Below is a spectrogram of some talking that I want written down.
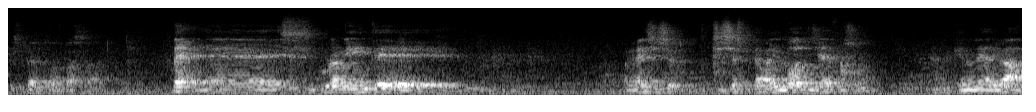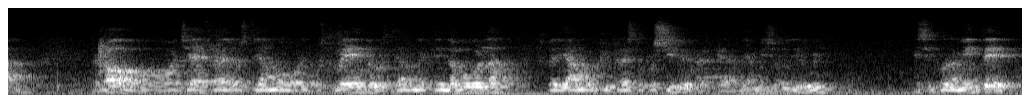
rispetto al passato? Beh, eh, sicuramente magari ci, ci, si aspettava il gol di Jefferson, perché non è arrivato, però Jeff lo stiamo ricostruendo, lo stiamo mettendo a bolla, speriamo il più presto possibile perché abbiamo bisogno di lui. E sicuramente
